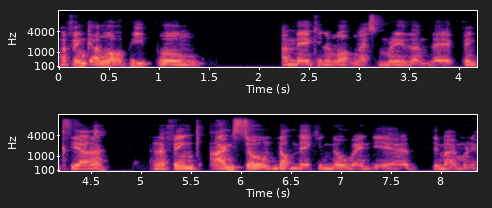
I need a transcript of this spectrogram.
I think a lot of people are making a lot less money than they think they are. And I think I'm still not making nowhere near the amount of money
